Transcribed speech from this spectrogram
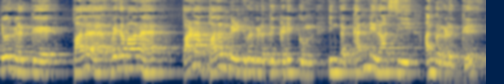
இவர்களுக்கு பல விதமான பண பலன்கள் இவர்களுக்கு கிடைக்கும் இந்த கன்னி ராசி அன்பர்களுக்கு.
